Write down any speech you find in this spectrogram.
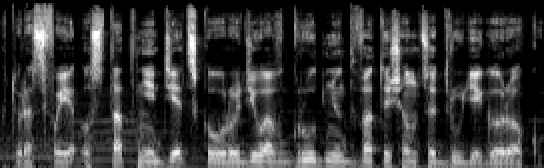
która swoje ostatnie dziecko urodziła w grudniu 2002 roku.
